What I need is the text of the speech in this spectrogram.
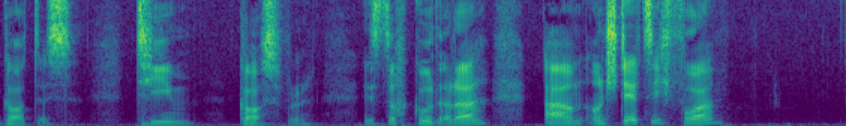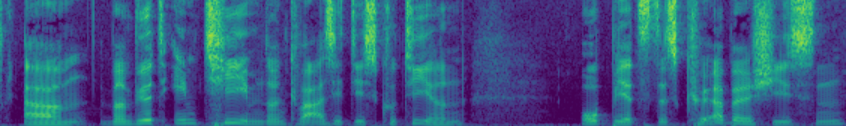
Gottes. Team Gospel. Ist doch gut, oder? Ähm, und stellt sich vor, ähm, man wird im Team dann quasi diskutieren, ob jetzt das Körperschießen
